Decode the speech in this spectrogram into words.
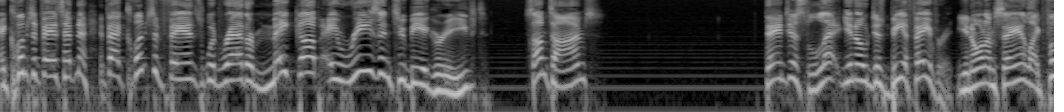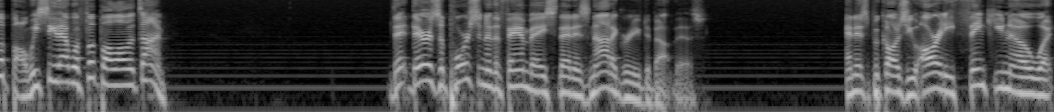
And Clemson fans have, in fact, Clemson fans would rather make up a reason to be aggrieved sometimes than just let, you know, just be a favorite. You know what I'm saying? Like football. We see that with football all the time. There is a portion of the fan base that is not aggrieved about this. And it's because you already think you know what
